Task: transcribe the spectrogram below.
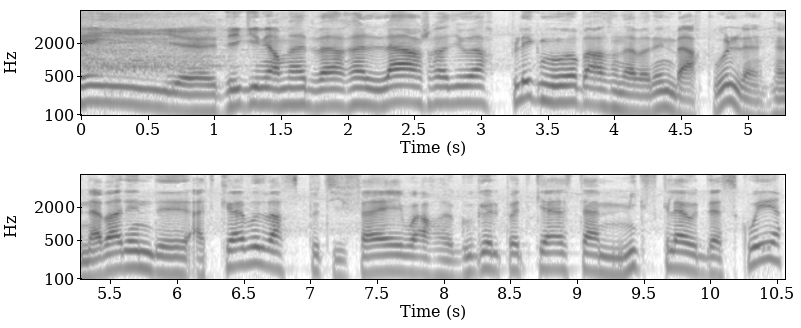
Hey, digi er mat war a large radio ar plegmour bar an abaden bar poul. An abaden de at kavout war Spotify, war Google Podcast, a Mixcloud da Square,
